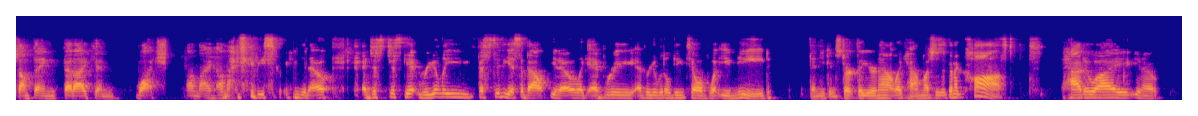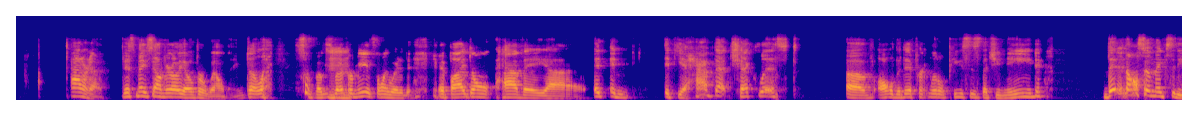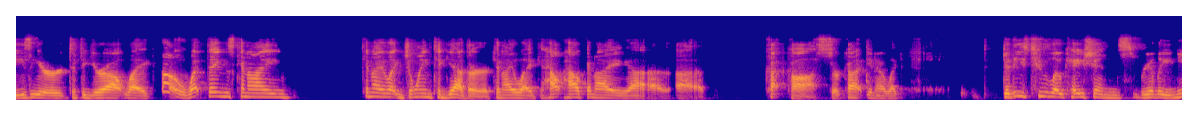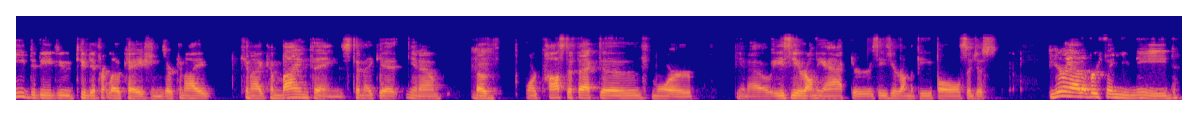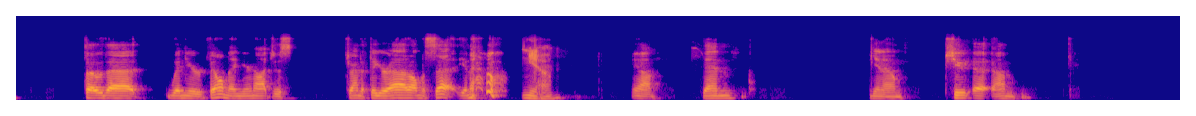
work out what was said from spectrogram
something that I can watch on my on my TV screen, you know, and just just get really fastidious about you know like every every little detail of what you need. Then you can start figuring out like how much is it going to cost? How do I you know? I don't know. This may sound really overwhelming to like some folks, mm-hmm. but for me, it's the only way to do. It. If I don't have a, uh, and, and if you have that checklist of all the different little pieces that you need, then it also makes it easier to figure out like, oh, what things can I can I like join together? Can I like how how can I uh, uh, cut costs or cut you know like do these two locations really need to be do two different locations or can I can I combine things to make it you know mm-hmm. both more cost effective, more you know, easier on the actors, easier on the people. So just figuring out everything you need so that when you're filming, you're not just trying to figure out on the set, you know? Yeah. yeah. Then, you know, shoot, uh, um,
